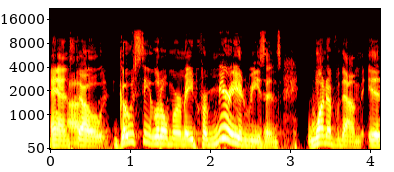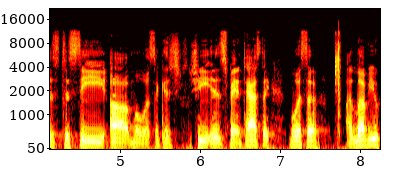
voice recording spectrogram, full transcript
and so go see Little Mermaid for myriad reasons. One of them is to see uh, Melissa because she is fantastic. Melissa, I love you.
